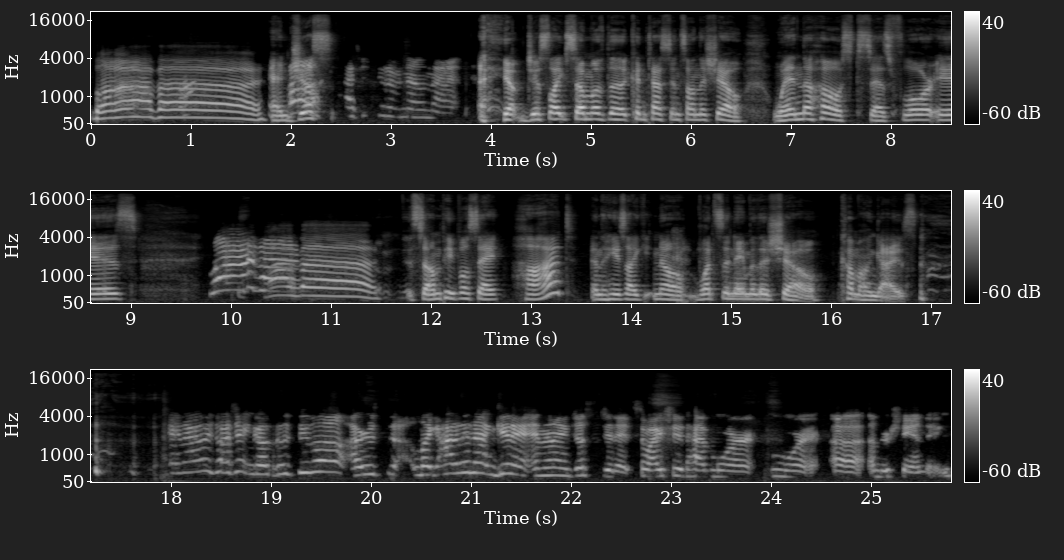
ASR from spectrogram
Lava! and just I should have known that. Yep, just like some of the contestants on the show, when the host says floor is, Lava! Lava! some people say hot, and he's like, no, what's the name of the show? Come on, guys. And I always watch it and go, those people are just, like, how did they not get it? And then I just did it, so I should have more more uh, understanding.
